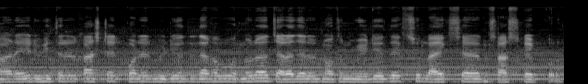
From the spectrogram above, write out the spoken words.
আর এর ভিতরের কাজটা এর পরের ভিডিওতে দেখাবো বন্ধুরা যারা যারা নতুন ভিডিও দেখছ লাইক শেয়ার অ্যান্ড সাবস্ক্রাইব করো।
